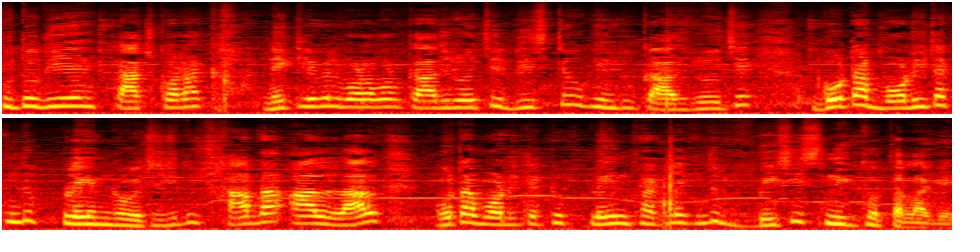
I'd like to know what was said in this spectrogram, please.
সুতো দিয়ে কাজ করা নেক লেভেল বরাবর কাজ রয়েছে রিস্টেও কিন্তু কাজ রয়েছে। গোটা বডিটা কিন্তু প্লেন রয়েছে যদি সাদা আর লাল, গোটা বডিটা একটু প্লেন থাকলে কিন্তু বেশি স্নিগ্ধতা লাগে।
